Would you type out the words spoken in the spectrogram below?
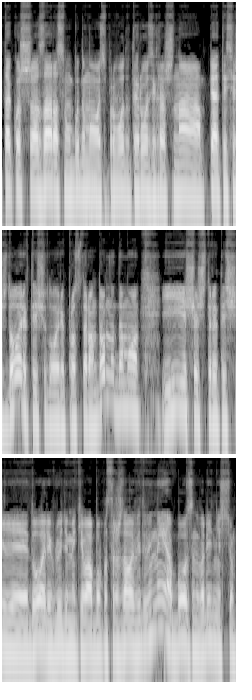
Також зараз ми будемо ось проводити розіграш на 5 тисяч доларів. Тисячу доларів просто рандомно дамо. І ще 4 тисячі доларів людям, які або постраждали від війни, або з інвалідністю,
